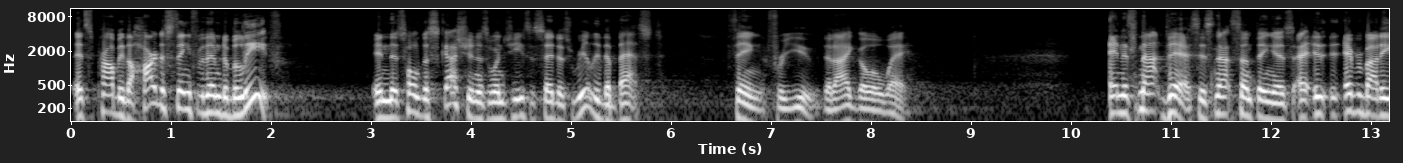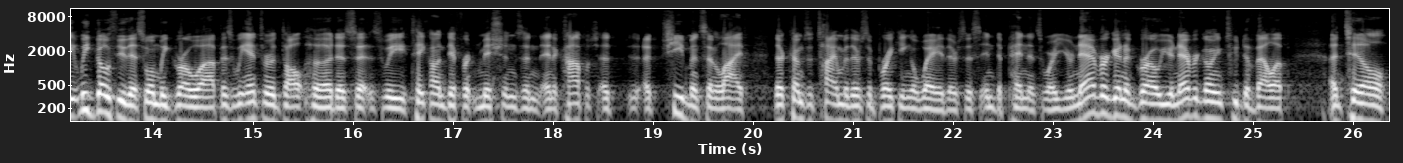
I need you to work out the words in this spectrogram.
It's probably the hardest thing for them to believe in this whole discussion is when Jesus said, It's really the best thing for you that I go away. And it's not this. It's not something as uh, everybody, we go through this when we grow up, as we enter adulthood, as, as we take on different missions and, and accomplish uh, achievements in life. There comes a time where there's a breaking away. There's this independence where you're never going to grow, you're never going to develop until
